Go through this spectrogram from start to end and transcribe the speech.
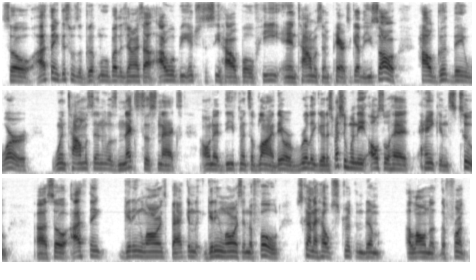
So I think this was a good move by the Giants. I, I will be interested to see how both he and Tomlinson pair together. You saw how good they were when Tomlinson was next to Snacks on that defensive line. They were really good, especially when they also had Hankins too. Uh, so I think getting Lawrence back in, the, getting Lawrence in the fold, just kind of helps strengthen them along the, the front,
